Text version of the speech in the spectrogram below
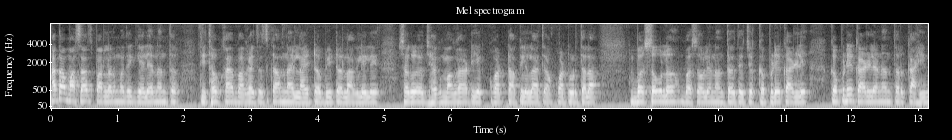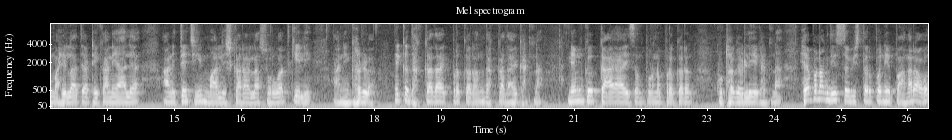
आता मसाज पार्लरमध्ये गेल्यानंतर तिथं काय बघायचंच काम नाही. लाईटं बिटं लागलेले सगळं झगमगाट एक क्वाट टाकलेला त्या क्वाटवर त्याला बसवलं. बसवल्यानंतर त्याचे कपडे काढले. कपडे काढल्यानंतर काही महिला त्या ठिकाणी आल्या आणि त्याची मालिश करायला सुरुवात केली आणि घडलं. एक धक्कादायक प्रकरण धक्कादायक घटना. नेमकं काय आहे संपूर्ण प्रकरण? कुठं घडली ही घटना? हे पण अगदी सविस्तरपणे पाहणार आहोत.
